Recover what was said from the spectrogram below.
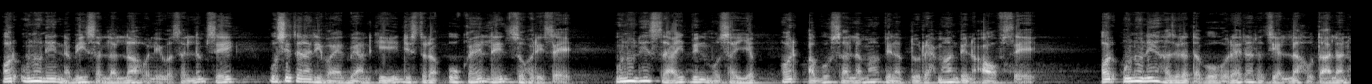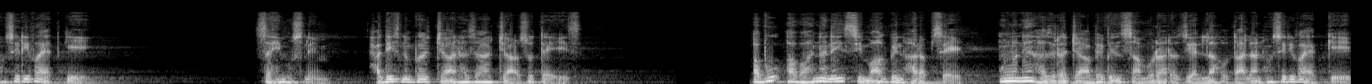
اور انہوں نے نبی صلی اللہ علیہ وسلم سے اسی طرح روایت بیان کی جس طرح اقیل نے زہری سے، انہوں نے سعید بن مسیب اور ابو سلمہ بن عبد الرحمن بن عوف سے۔ اور انہوں نے حضرت ابو حریرہ رضی اللہ تعالیٰ عنہ سے روایت کی۔ صحیح مسلم، حدیث نمبر چار ہزار چار سو تیئیس۔ ابو اوانا نے سماغ بن حرب سے انہوں نے حضرت جابر بن سامورہ رضی اللہ تعالیٰ عنہ سے روایت کی۔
